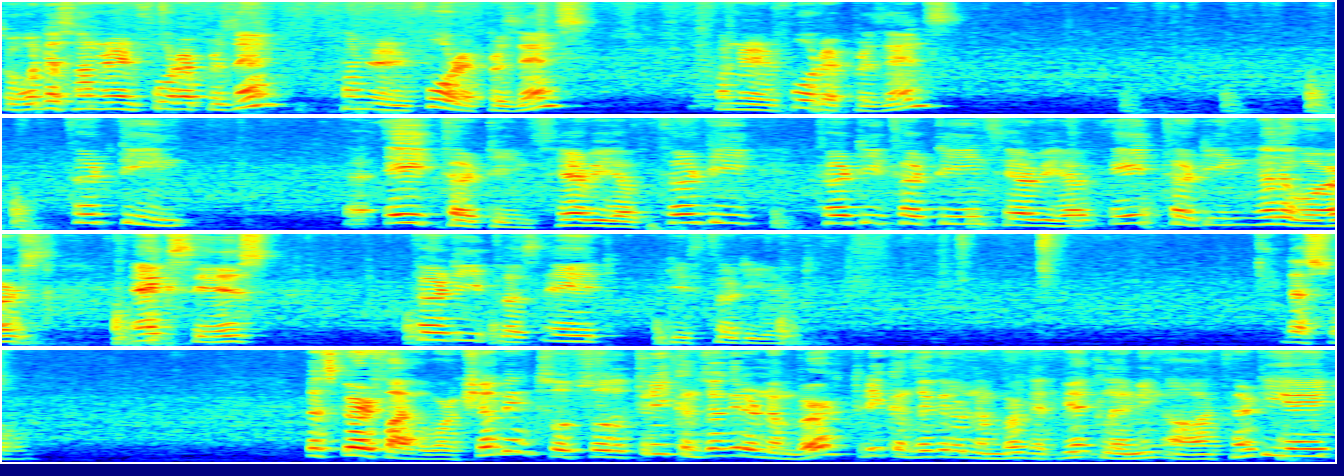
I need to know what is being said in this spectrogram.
So what does 104 represent? 104 represents 104 represents 13 uh, 8 13s here we have 30 30 13s here we have 8 13 in other words x is 30 plus 8 it is 38 that's all. Let's verify our work shall we? So so the three consecutive number three consecutive number that we are claiming are 38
